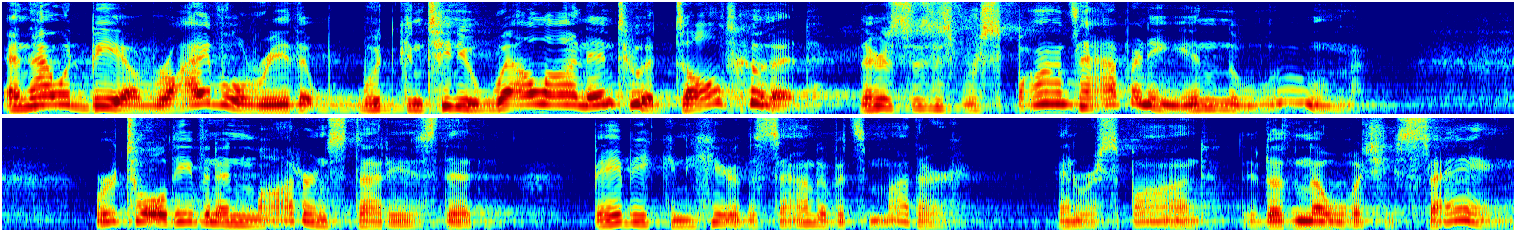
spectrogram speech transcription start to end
And that would be a rivalry that would continue well on into adulthood. There's this response happening in the womb. We're told, even in modern studies, that baby can hear the sound of its mother and respond. It doesn't know what she's saying.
